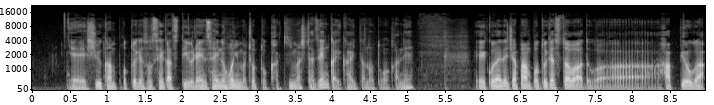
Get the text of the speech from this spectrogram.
「えー週刊ポッドキャスト生活」っていう連載の方にもちょっと書きました。前回書いたのとかね、えーこの間ジャパンポッドキャストアワードが発表が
